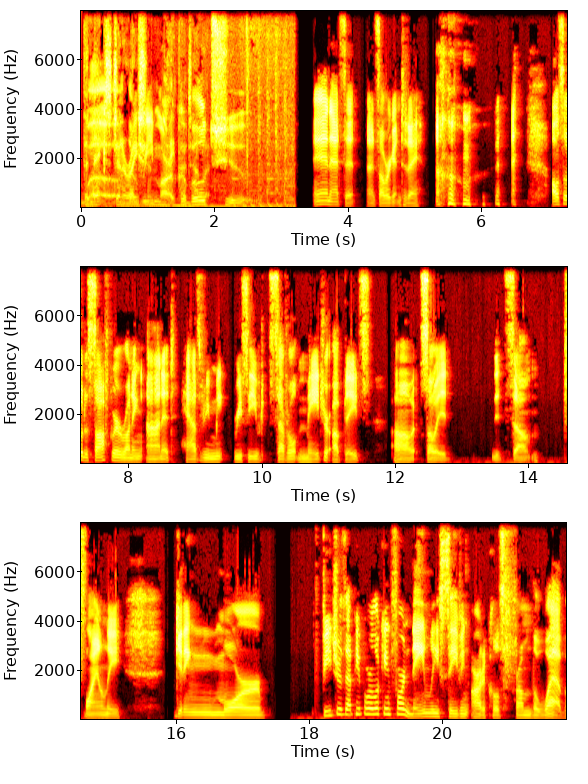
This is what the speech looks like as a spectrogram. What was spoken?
the Whoa, next generation Remarkable tablet. 2. And that's it. That's all we're getting today. Also, the software running on it has re- received several major updates. Uh, so it it's um finally getting more features that people were looking for, namely saving articles from the web.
